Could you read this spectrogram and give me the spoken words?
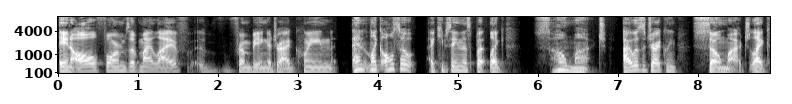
in all forms of my life uh, from being a drag queen. And like, also, I keep saying this, but like, so much. I was a drag queen so much. Like,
